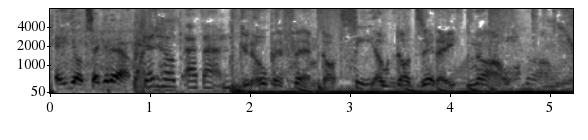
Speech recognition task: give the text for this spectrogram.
Hey, yo, check it out. Good Hope FM. Good Hope GoodHopeFM.co.za now.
